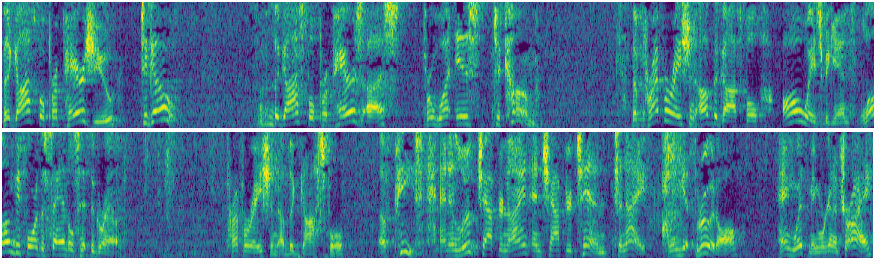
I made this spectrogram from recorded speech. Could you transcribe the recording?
The gospel prepares you to go. The gospel prepares us for what is to come. The preparation of the gospel always begins long before the sandals hit the ground. Preparation of the gospel of peace. And in Luke chapter 9 and chapter 10 tonight, we can get through it all. Hang with me, we're going to try.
